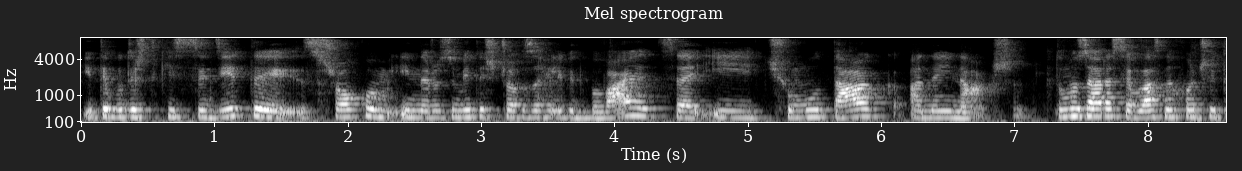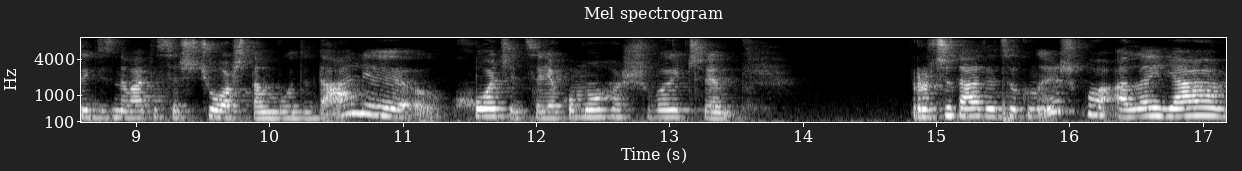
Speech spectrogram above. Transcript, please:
і ти будеш такий сидіти з шоком і не розуміти, що взагалі відбувається, і чому так, а не інакше. Тому зараз я власне хочу йти дізнаватися, що ж там буде далі. Хочеться якомога швидше прочитати цю книжку, але я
